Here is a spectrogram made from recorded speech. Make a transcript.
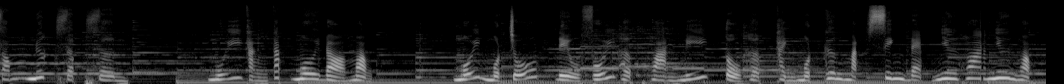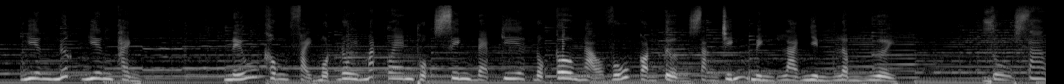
Sóng nước dập sờn Mũi thẳng tắp môi đỏ mỏng. Mỗi một chỗ đều phối hợp hoàn mỹ, Tổ hợp thành một gương mặt xinh đẹp như hoa như ngọc. Nghiêng nước nghiêng thành. Nếu không phải một đôi mắt quen thuộc xinh đẹp kia, Độc cơ ngạo vũ còn tưởng rằng chính mình là nhìn lầm người. Dù sao,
